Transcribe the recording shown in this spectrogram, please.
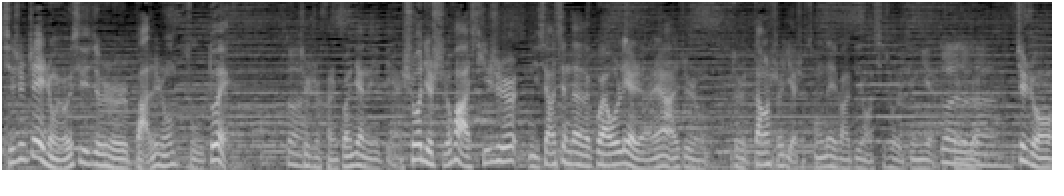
其实这种游戏就是把那种组队，对这是很关键的一点。说句实话，其实你像现在的怪物猎人呀、这种就是当时也是从那方地方吸收的经验，对对对不对？这种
